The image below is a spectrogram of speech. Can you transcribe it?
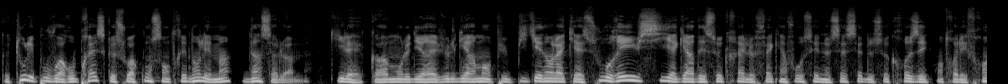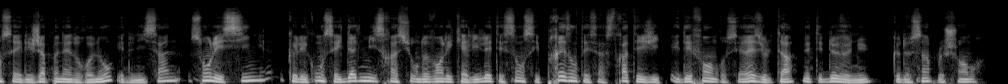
que tous les pouvoirs ou presque soient concentrés dans les mains d'un seul homme. Qu'il ait, comme on le dirait vulgairement, pu piquer dans la caisse ou réussi à garder secret le fait qu'un fossé ne cessait de se creuser entre les Français et les Japonais de Renault et de Nissan, sont les signes que les conseils d'administration devant lesquels il était censé présenter sa stratégie et défendre ses résultats n'étaient devenus que de simples chambres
